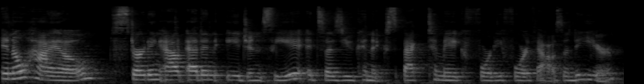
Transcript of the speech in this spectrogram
in Ohio, starting out at an agency, it says you can expect to make 44,000 a year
